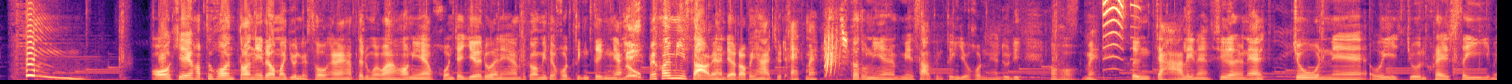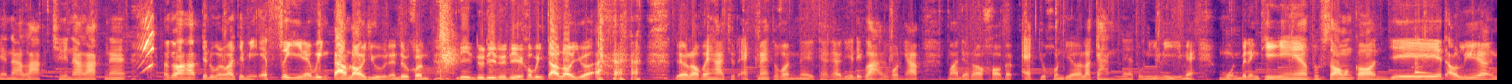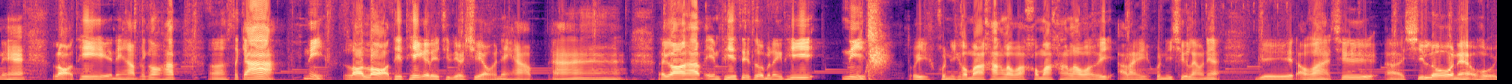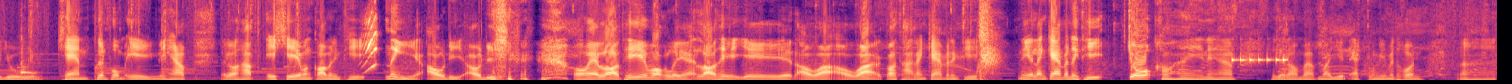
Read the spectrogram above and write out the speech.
โอเคครับทุกคนตอนนี้เรามาอยู่ในโซนกันนะครับแต่ดูเหมือนว่าห้องนี้คนจะเยอะด้วยนะครับแล้วก็มีแต่คนตึงๆเนี่ย Nope ไม่ค่อยมีสาวนะฮะเดี๋ยวเราไปหาจุดแอคไหมก็ตรงนี้มีสาวตึงๆอยู่คนนะดูดิโอ้โหแม่ตึงจ๋าเลยนะชื่ออะไรเนี่ยจูนเนี่ยอุ้ยจูนเครซี่แม่น่ารัก ชื่อน่ารักนะ แล้วก็ครับจะดูเหมือนว่าจะมี FC นะวิ่งตามเราอยู่นะทุกคนนี่ดูดิดูดิเขาวิ่งตามเราอยู่อะ เดี๋ยวเราไปหาจุดแอคไหมทุกคนเนี่ยแถวๆนี้ดีกว่าทุกคนครับ มาเดี๋ยวเราขอแบบแอคอยู่คนเดียวแล้วกันนะตรงนี้หนีแม่หมุนไปหนึ่งทีครับลูกซองมังกรเยสเอาเรื่องนะฮะหล่อเท่นะครับแล้วก็ครับเออสกานี่หล่อๆเท่ๆกันเลยทีเดียวเชียวนะครับอ่าแล้วก็ครับ MP 4ส่วนมาหนึ่งทีนี่ เฮ้ยคนนี้เข้ามาข้างเราอะเข้ามาข้างเราอะเฮ้ยอะไรคนนี้ชื่อแล้วเนี่ยเยสเอาว่าชื่ออชิโร่นะโอ้โหอยู่แคนเพื่อนผมเองนะครับแล้วก็ครับ AK มังกรมาหนึ่งทีนี่เอาดิเอาดิโอ้แม่หล่อเท่บอกเลยนะหล่อเท่เยสเอาว่ะเอาว่ะก็ถ่ายแรงแกนไปหนึ่งทีนี่แรงแกนไปหนึ่งทีโจ๊กเข้าให้นะครับเดี๋ยวเราแบบมายึดแอคตรงนี้ไหมทุกคน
